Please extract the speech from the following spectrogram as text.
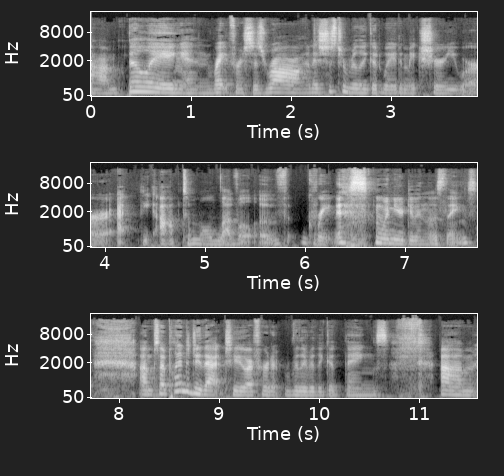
um, billing and right versus wrong, and it's just a really good way to make sure you are at the optimal level of greatness when you're doing those things. Um, so I plan to do that too. I've heard really, really good things. Um,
